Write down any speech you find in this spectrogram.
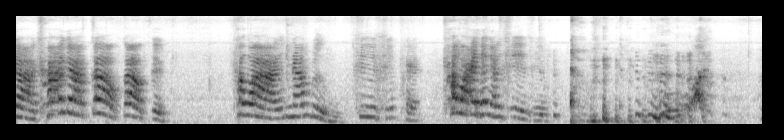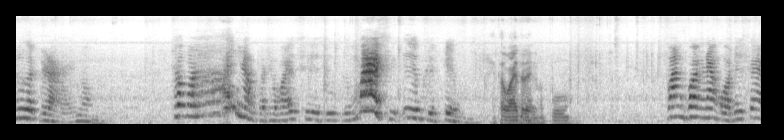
ตาชายาเก้าเก้าเกิดถวายน้ำดื่มคือคือแพทถวายให้ยังคือคือเลือดไหลเนาะถวายนำไปถวายคือคือคือมาคืออื่นคือเต็มถวายเท่าไหร่ครับปู่ ฟังฟังนางออดด้วยค่ะ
